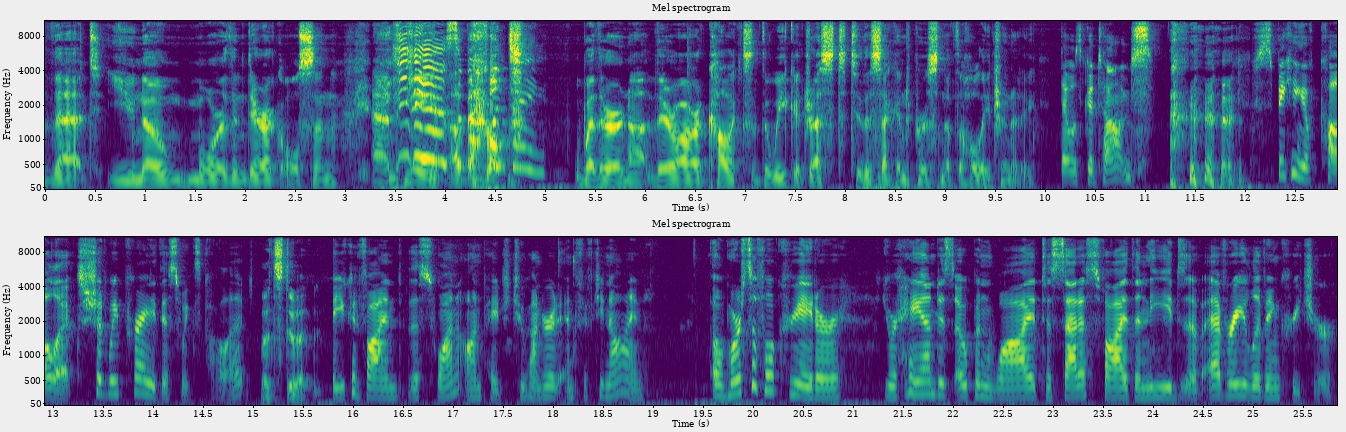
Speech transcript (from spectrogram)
that you know more than Derek Olsen and me Yes, about about whether or not there are collects of the week addressed to the second person of the Holy Trinity. That was good times. Speaking of collects, should we pray this week's collect? Let's do it. You can find this one on page 259. O merciful Creator, your hand is open wide to satisfy the needs of every living creature.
